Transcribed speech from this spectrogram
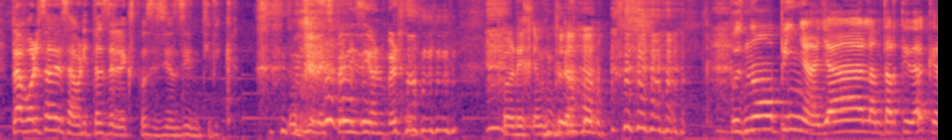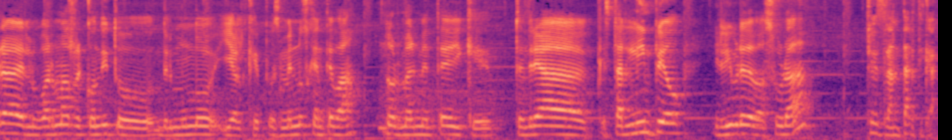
La bolsa de sabritas de la exposición científica. De la expedición, perdón. por ejemplo. Pues no, piña, ya la Antártida, que era el lugar más recóndito del mundo y al que pues menos gente va normalmente y que tendría que estar limpio y libre de basura, Que es la Antártica.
